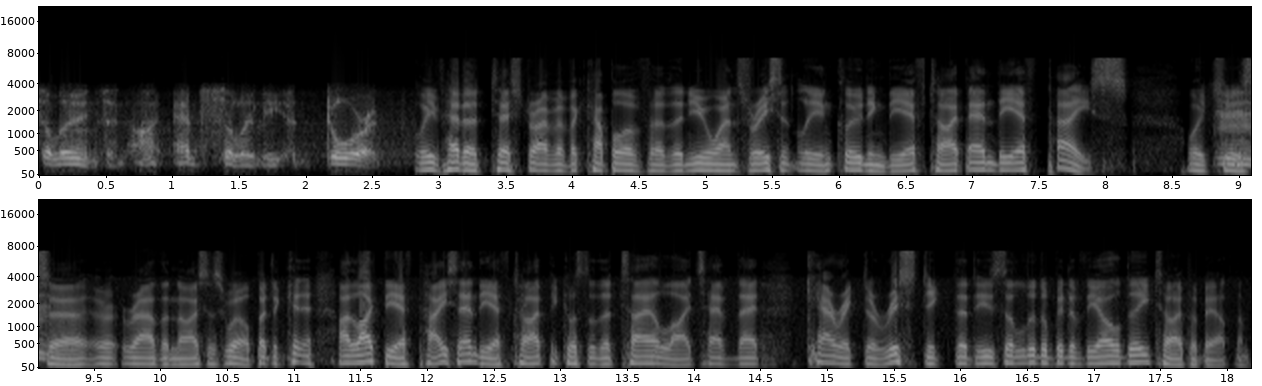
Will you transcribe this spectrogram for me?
saloons, and I absolutely adore it. We've had a test drive of a couple of uh, the new ones recently, including the F-Type and the F-Pace which mm. is uh, rather nice as well. But I like the F Pace and the F Type because of the tail lights have that characteristic that is a little bit of the old E type about them.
